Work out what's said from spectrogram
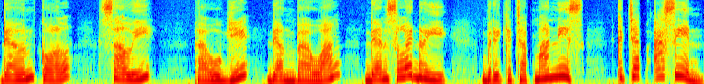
daun kol, sawi, tauge, daun bawang, dan seledri. Beri kecap manis, kecap asin.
